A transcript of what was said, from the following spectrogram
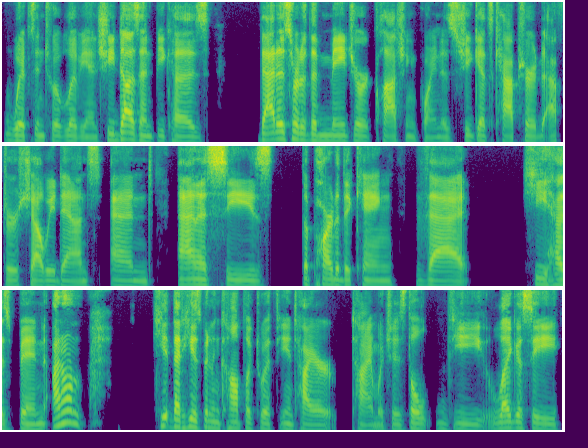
whipped into oblivion she doesn't because that is sort of the major clashing point is she gets captured after shall we dance and anna sees the part of the king that he has been i don't he, that he has been in conflict with the entire time which is the the legacy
